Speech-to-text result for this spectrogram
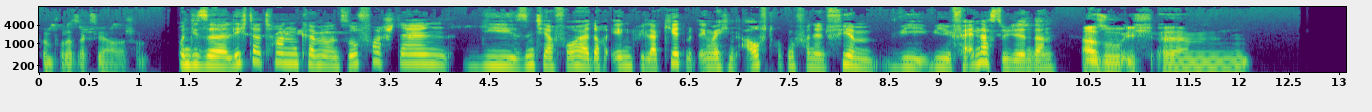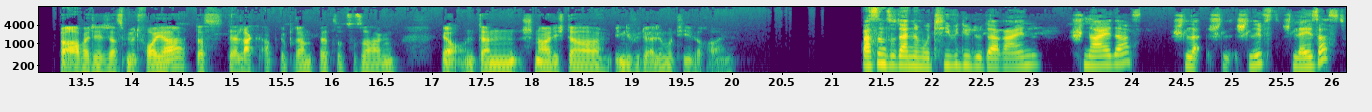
fünf oder sechs Jahre schon. Und diese Lichtertonnen können wir uns so vorstellen, die sind ja vorher doch irgendwie lackiert mit irgendwelchen Aufdrucken von den Firmen. Wie, wie veränderst du die denn dann? Also ich ähm, bearbeite das mit Feuer, dass der Lack abgebrannt wird sozusagen. Ja, und dann schneide ich da individuelle Motive rein. Was sind so deine Motive, die du da reinschneiderst, schla schliffst, schläserst?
